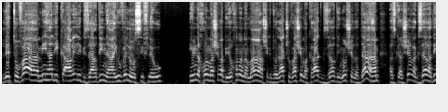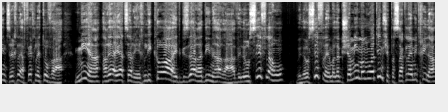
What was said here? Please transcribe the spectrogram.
לטובה מי הליקארי לגזר דיניו ולא הוסיף להו? אם נכון מה שרבי יוחנן אמר, שגדולה תשובה שמקרת גזר דינו של אדם, אז כאשר הגזר הדין צריך להפך לטובה, מיה הרי היה צריך לקרוע את גזר הדין הרע ולהוסיף להו, ולהוסיף להם על הגשמים המועטים שפסק להם מתחילה.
